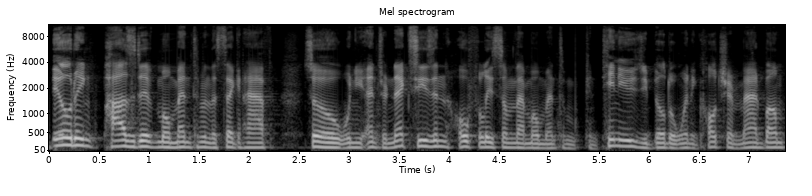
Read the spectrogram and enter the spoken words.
Building positive momentum in the second half. So when you enter next season, hopefully some of that momentum continues. You build a winning culture. And Mad Bum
